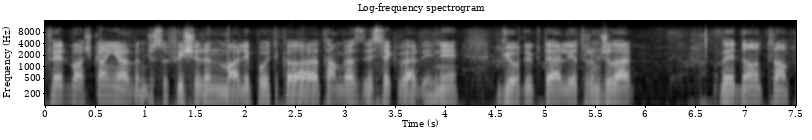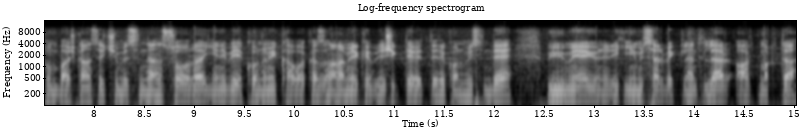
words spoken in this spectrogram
Fed Başkan Yardımcısı Fisher'ın mali politikalara tam gaz destek verdiğini gördük değerli yatırımcılar ve Donald Trump'ın başkan seçilmesinden sonra yeni bir ekonomik hava kazanan Amerika Birleşik Devletleri ekonomisinde büyümeye yönelik iyimser beklentiler artmakta.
